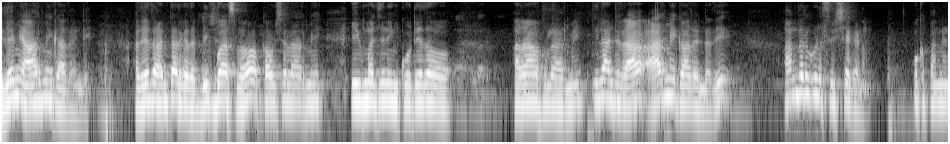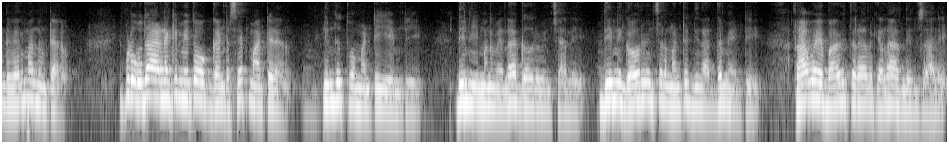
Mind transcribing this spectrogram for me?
ఇదేమి ఆర్మీ కాదండి. అదేదో అంటారు కదా బిగ్ బాస్లో కౌశల్ ఆర్మీ ఈ మధ్యన ఇంకోటి ఏదో రాహుల్ ఆర్మీ ఇలాంటి రా ఆర్మీ కాదండి అది. అందరూ కూడా శిష్యగణం. ఒక పన్నెండు వేల మంది ఉంటారు. ఇప్పుడు ఉదాహరణకి మీతో ఒక గంట సేపు మాట్లాడాను. హిందుత్వం అంటే ఏమిటి? దీన్ని మనం ఎలా గౌరవించాలి? దీన్ని గౌరవించడం అంటే దీని అర్థం ఏంటి? రాబోయే భావితరాలకు ఎలా అందించాలి?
